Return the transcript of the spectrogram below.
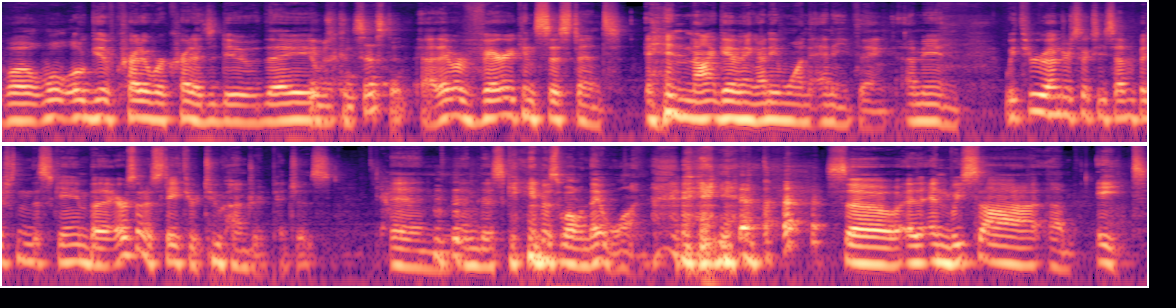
well, we'll, we'll give credit where credit's due. They It was consistent. uh, they were very consistent in not giving anyone anything. I mean, we threw 167 pitches in this game, but Arizona State threw 200 pitches in in this game as well, and they won. so, and, and we saw um, eight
